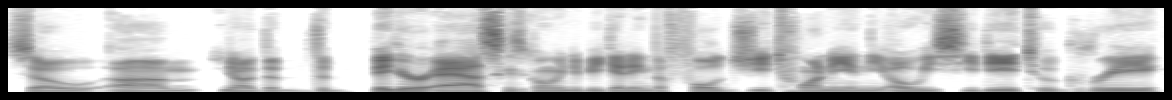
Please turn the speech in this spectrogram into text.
So um, you know the the bigger ask is going to be getting the full G20 and the OECD to agree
